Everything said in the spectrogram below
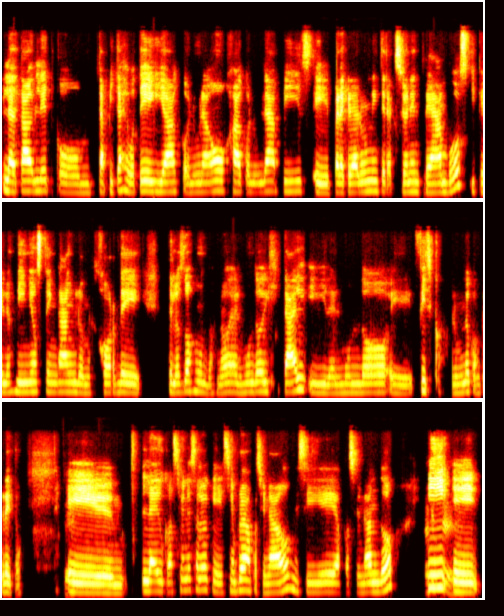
la tablet con tapitas de botella, con una hoja, con un lápiz, eh, para crear una interacción entre ambos y que los niños tengan lo mejor de, de los dos mundos, ¿no? del mundo digital y del mundo eh, físico, del mundo concreto. Eh, la educación es algo que siempre me ha apasionado, me sigue apasionando. Ah, y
